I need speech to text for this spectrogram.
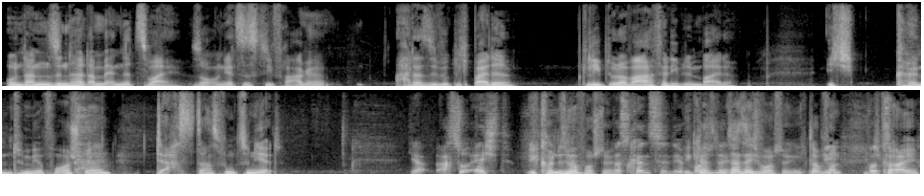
Und dann sind halt am Ende zwei. So, und jetzt ist die Frage, hat er sie wirklich beide geliebt oder war er verliebt in beide? Ich könnte mir vorstellen, dass das funktioniert. Ja, ach so, echt? Ich könnte es mir vorstellen. Das könntest du dir ich könnte es mir vorstellen? tatsächlich vorstellen. Ich glaube schon. vor, Ich zwei,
